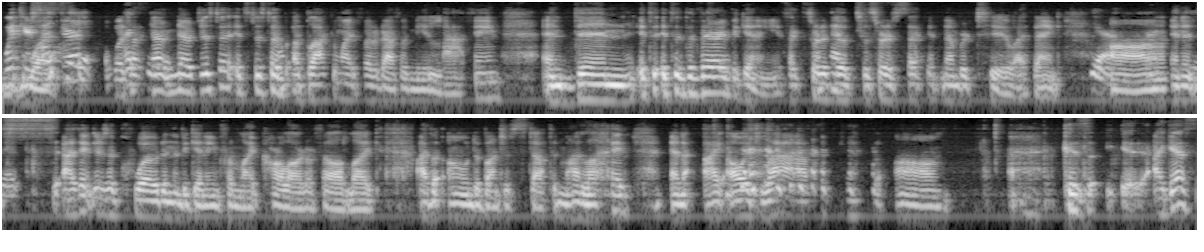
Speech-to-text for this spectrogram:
With your what- sister? see was that- no, no, just a, it's just a, Okay. a black and white photograph of me laughing, and then it's it's at the very beginning. It's like sort of the, the sort of second number two, I think. Yeah. Um, and see it's, I think there's a quote in the beginning from like Karl Lagerfeld, like, I've owned a bunch of stuff in my life. And I always laugh. Um, because uh, I guess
